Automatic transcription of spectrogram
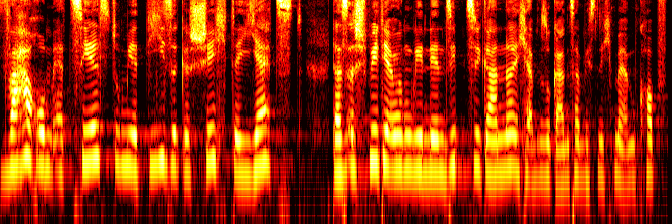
warum erzählst du mir diese Geschichte jetzt? Das ist, spielt ja irgendwie in den 70ern, ne? ich habe so ganz habe ich es nicht mehr im Kopf.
